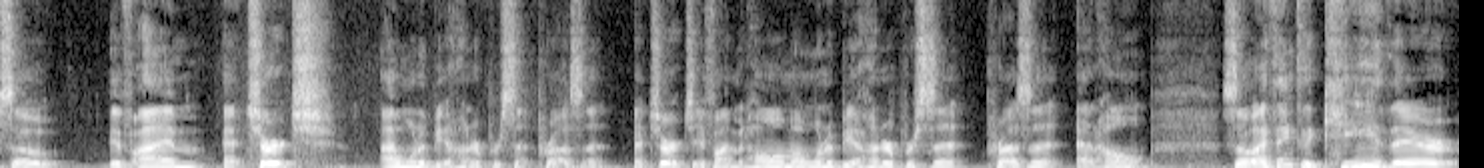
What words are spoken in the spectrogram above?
So if I'm at church, I want to be 100% present at church. If I'm at home, I want to be 100% present at home. So I think the key there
